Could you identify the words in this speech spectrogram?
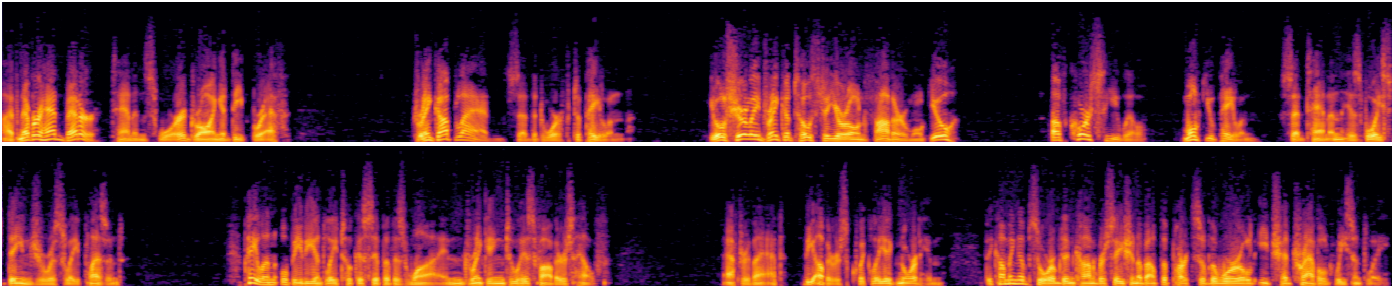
I've never had better, Tanin swore, drawing a deep breath. Drink up, lad, said the dwarf to Palin. You'll surely drink a toast to your own father, won't you? Of course he will. Won't you, Palin? said Tanin, his voice dangerously pleasant. Palin obediently took a sip of his wine, drinking to his father's health. After that, the others quickly ignored him, becoming absorbed in conversation about the parts of the world each had traveled recently,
